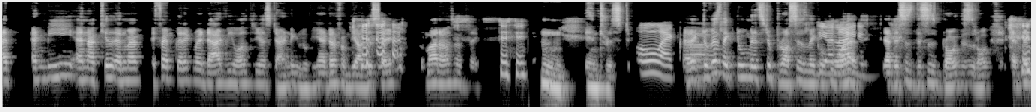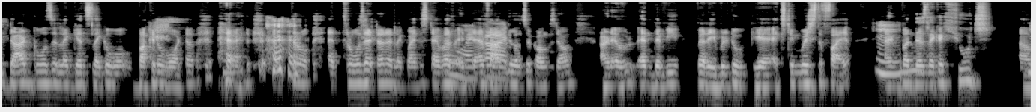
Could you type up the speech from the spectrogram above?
And and me and Akhil and my if I'm correct my dad we all three are standing looking at her from the other side house I was like hmm interesting oh my god! and it took us like two minutes to process, like, okay, what? Yeah, this is this is wrong. This is wrong. And then dad goes and like gets like a bucket of water and and throw and throws at her. And like by this time, her oh entire family also comes down, and and then we were able to yeah, extinguish the fire. And but there's like a huge uh,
